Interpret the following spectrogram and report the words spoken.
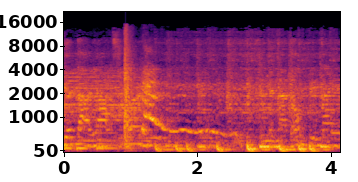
get that out. And I don't be nice.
